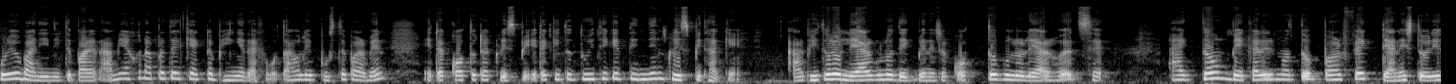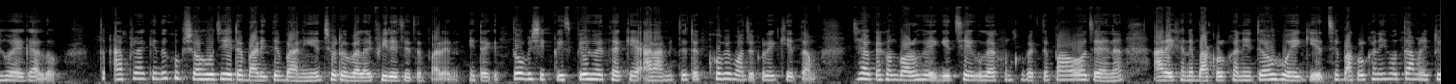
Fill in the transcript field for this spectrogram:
করেও বানিয়ে নিতে পারেন। আমি এখন আপনাদেরকে একটা ভেঙে দেখাবো। তাহলে বুঝতে পারবেন এটা কতটা ক্রিস্পি এটা কিন্তু দুই থেকে তিন দিন ক্রিস্পি থাকে। আর ভিতরে লেয়ারগুলো দেখবেন এটা কতগুলো লেয়ার হয়েছে। একদম বেকারির মতো পারফেক্ট ড্যানিশ তৈরি হয়ে গেল। তো আপনারা কিন্তু খুব সহজে এটা বাড়িতে বানিয়ে ছোটোবেলায় ফিরে যেতে পারেন। এটা তো বেশি ক্রিস্পি হয়ে থাকে আর আমি তো এটা খুবই মজা করে খেতাম। যাই হোক, এখন বড় হয়ে গেছে এগুলো এখন খুব একটা পাওয়া যায় না। আর এখানে বাকরখানিটাও হয়ে গিয়েছে। বাকরখানি হতে আমার একটু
